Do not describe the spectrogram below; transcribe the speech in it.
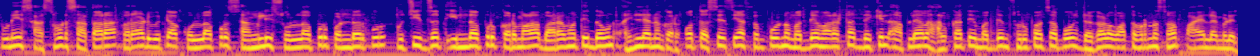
पुणे सासवड सातारा कराड विटा कोल्हापूर सांगली सोलापूर पंढरपूर कुची जत इंदापूर करमाळा बारामती दौंड अहिल्यानगर व तसेच या संपूर्ण मध्य महाराष्ट्रात देखील आपल्याला हलका ते मध्यम स्वरूपाचा पाऊस ढगाळ वातावरणासह पाहायला मिळेल.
